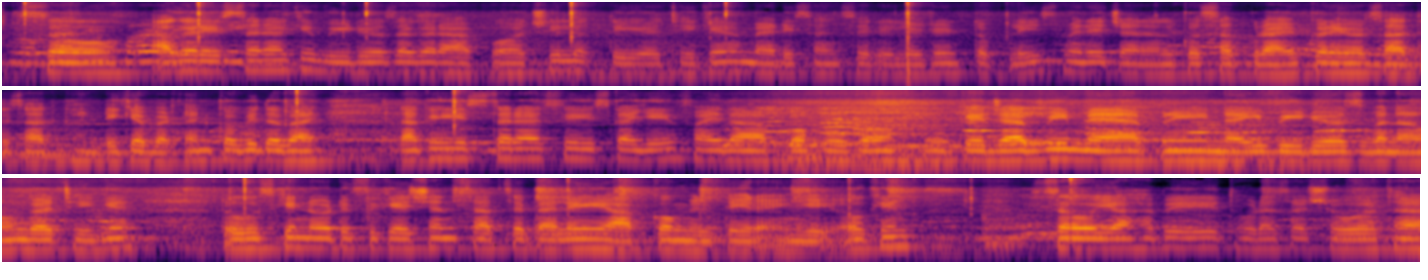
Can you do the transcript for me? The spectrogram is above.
so so, अगर इस तरह की वीडियोस अगर आपको अच्छी लगती है ठीक है मेडिसिन से रिलेटेड तो प्लीज़ मेरे चैनल को सब्सक्राइब करें और साथ ही साथ घंटी के बटन को भी दबाएँ ताकि इस तरह से इसका ये फ़ायदा आपको होगा क्योंकि जब भी मैं अपनी नई वीडियोस बनाऊँगा ठीक है तो उसकी नोटिफिकेशन सबसे पहले ही आपको मिलती रहेंगी ओके सो यहाँ पे थोड़ा सा शोर था,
